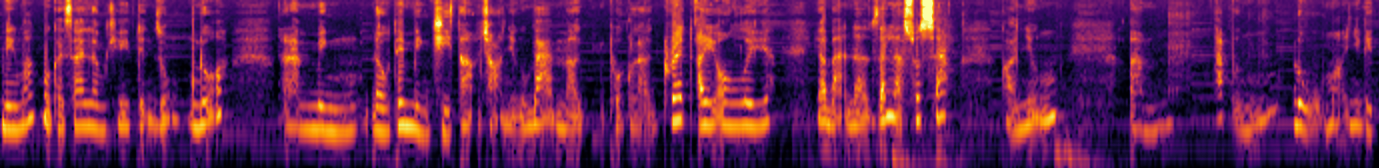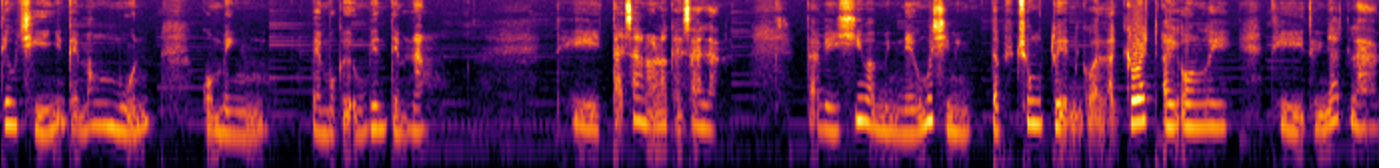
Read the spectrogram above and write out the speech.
mình mắc một cái sai lầm khi tuyển dụng nữa là mình đầu tiên mình chỉ tạo chọn những bạn mà thuộc là grade A only á. Các bạn là rất là xuất sắc. Có những um, đáp ứng đủ mọi những cái tiêu chí những cái mong muốn của mình về một cái ứng viên tiềm năng. Thì tại sao nó là cái sai lầm? Tại vì khi mà mình nếu mà chỉ mình tập trung tuyển gọi là grade A only thì thứ nhất là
